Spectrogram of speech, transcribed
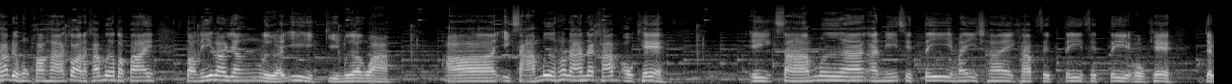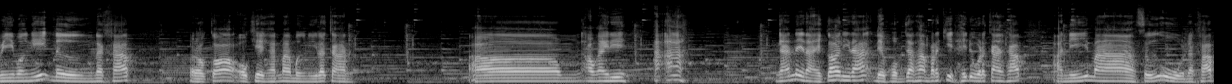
ครับเดี๋ยวผมขอหาก่อนนะครับ เมืองต่อไป ตอนนี้เรายังเหลืออีกกี่เมืองวะอ,อีก 3 เมืองเท่านั้นนะครับโอเคอีก 3 เมืองอันนี้ซิตี้ไม่ใช่ครับซิตี้ซิตี้โอเคจะมีเมืองนี้ 1 นะครับแล้วก็โอเคงั้นมาเมืองนี้แล้วกัน เอาเอาไงดีอะงั้นไหนๆก็นี่นะ เดี๋ยวผมจะทำภารกิจให้ดูแล้วกันครับ อันนี้มาซื้ออู่นะครับ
